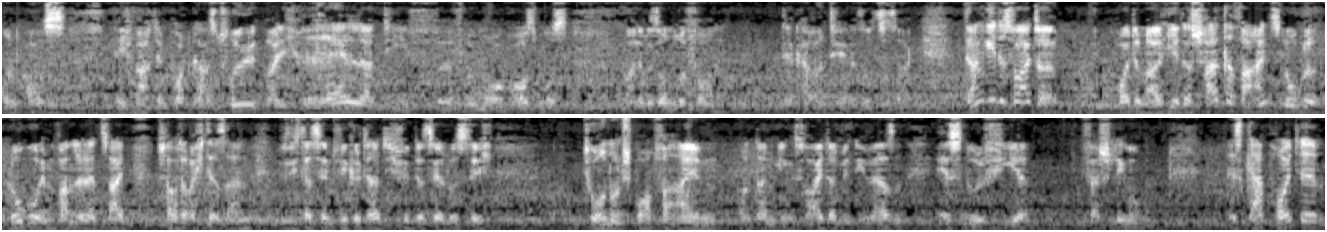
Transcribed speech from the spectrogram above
und aus. Ich mache den Podcast früh, weil ich relativ äh, früh morgen raus muss. Meine besondere Form der Quarantäne sozusagen. Dann geht es weiter. Heute mal hier das Schalker Vereinslogo Logo im Wandel der Zeit. Schaut euch das an, wie sich das entwickelt hat. Ich finde das sehr lustig. Turn- und Sportverein und dann ging es weiter mit diversen S04 Verschlingungen. Es gab heute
